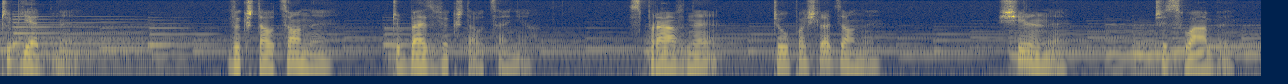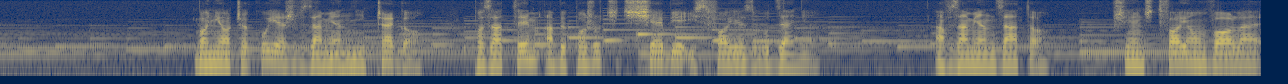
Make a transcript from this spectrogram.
czy biedny, wykształcony czy bez wykształcenia, sprawny czy upośledzony, silny czy słaby. Bo nie oczekujesz w zamian niczego, poza tym, aby porzucić siebie i swoje złudzenia, a w zamian za to przyjąć Twoją wolę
